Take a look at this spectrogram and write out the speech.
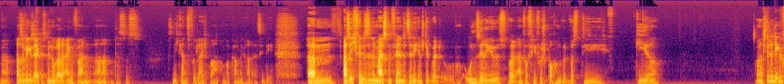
ja. Also wie gesagt, ist mir nur gerade eingefallen, äh, das ist, ist nicht ganz vergleichbar, aber kam mir gerade als Idee. Ähm, also ich finde es in den meisten Fällen tatsächlich ein Stück weit unseriös, weil einfach viel versprochen wird, was die Gier. Was? Entschuldigung.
